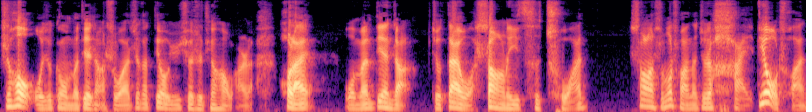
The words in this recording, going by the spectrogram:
之后我就跟我们店长说，这个钓鱼确实挺好玩的。后来我们店长就带我上了一次船，上了什么船呢？就是海钓船。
